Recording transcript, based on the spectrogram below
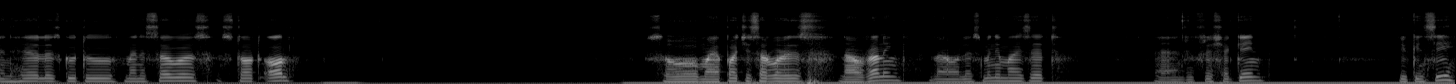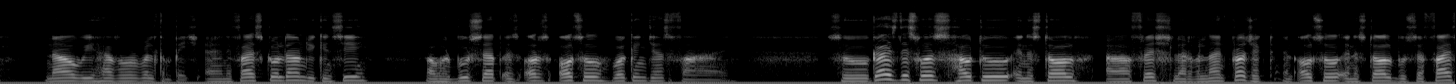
and here let's go to manage servers start all. So my apache server is now running. Now let's minimize it and refresh again. You can see now we have our welcome page. And if I scroll down you can see our bootstrap is also working just fine. So guys this was how to install a fresh Laravel 9 project and also install bootstrap 5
